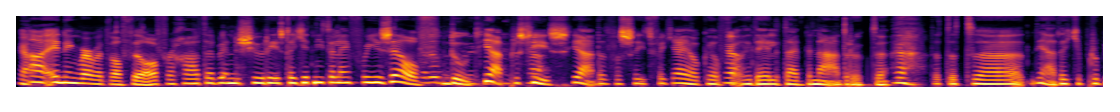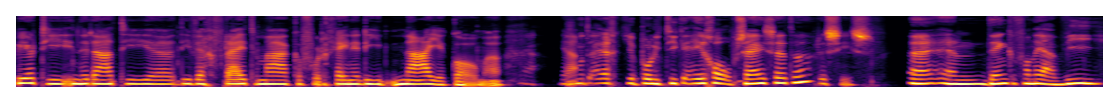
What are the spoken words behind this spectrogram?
Ja. Ja. Eén ding waar we het wel veel over gehad hebben in de jury is dat je het niet alleen voor jezelf Ja, dat doet. Ja, precies. Ja. dat was iets wat jij ook heel veel Ja. de hele tijd benadrukte. Ja. Dat, het, eh, ja, dat je probeert die inderdaad die, eh, die weg vrij te maken voor degene die na je komen. Je moet eigenlijk je politieke ego opzij zetten. Precies. eh, en denken van, ja, wie...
